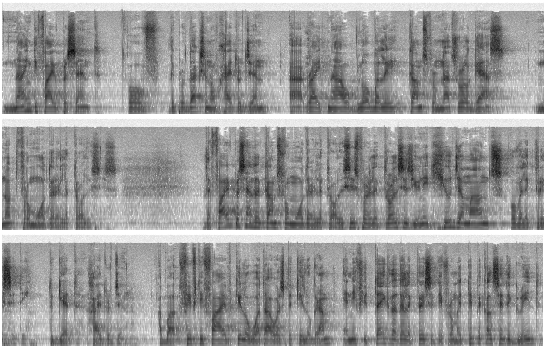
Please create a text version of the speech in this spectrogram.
95% of the production of hydrogen uh, right now globally comes from natural gas not from water electrolysis. The 5% that comes from water electrolysis, for electrolysis you need huge amounts of electricity to get hydrogen, about 55 kilowatt hours per kilogram. And if you take that electricity from a typical city grid,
